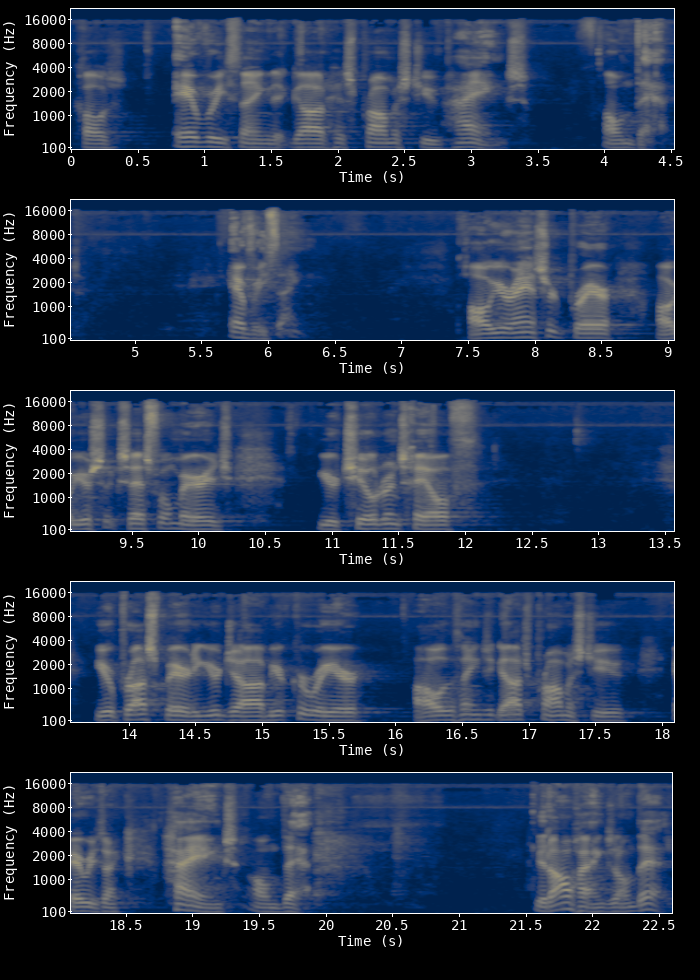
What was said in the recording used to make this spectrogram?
because everything that God has promised you hangs on that. Everything. All your answered prayer, all your successful marriage, your children's health, your prosperity, your job, your career, all the things that God's promised you, everything hangs on that. It all hangs on that.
